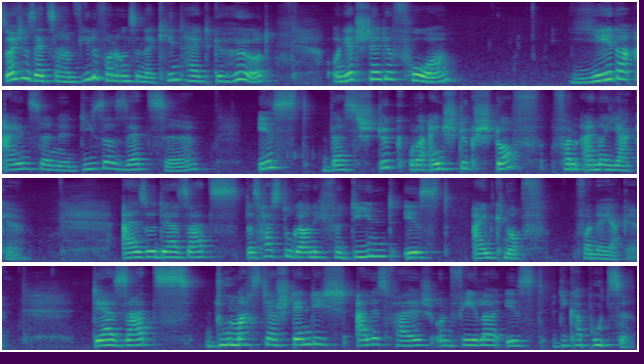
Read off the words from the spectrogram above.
Solche Sätze haben viele von uns in der Kindheit gehört. Und jetzt stell dir vor, jeder einzelne dieser Sätze ist das Stück oder ein Stück Stoff von einer Jacke. Also der Satz, das hast du gar nicht verdient, ist ein Knopf von der Jacke. Der Satz, du machst ja ständig alles falsch und Fehler ist die Kapuze.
